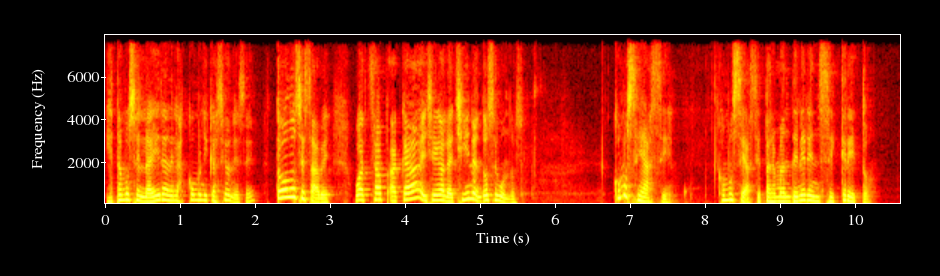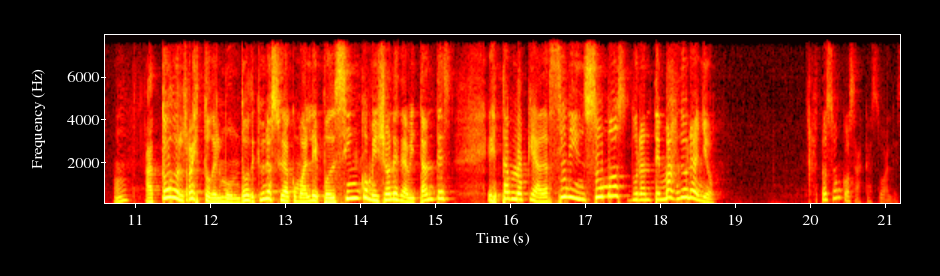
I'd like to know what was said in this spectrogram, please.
Y estamos en la era de las comunicaciones, ¿eh? Todo se sabe. WhatsApp acá y llega a la China en dos segundos. ¿Cómo se hace? ¿Cómo se hace para mantener en secreto a todo el resto del mundo de que una ciudad como Alepo, de 5 millones de habitantes, está bloqueada sin insumos durante más de un año? No son cosas casuales.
